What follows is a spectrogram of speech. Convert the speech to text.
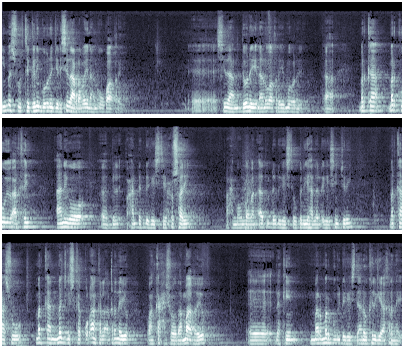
iima suurtagelin buu odhan jiray sidaan raba inaan ugu aqriyo sidaan doonaya inaan ugu aqriyo ma ohan marka markuu arkay anigoo waxaan dhegdhegaystay xusari raximahullah baan aada u dhegdhegaystay oo beryaha la dhegaysan jiray. Markaasuu markaan majliska qur'aanka la aqrinayo waan ka xishoodaa ma aqriyo laakiin mar buu i dhegaystay anoo keligii aqrinaya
